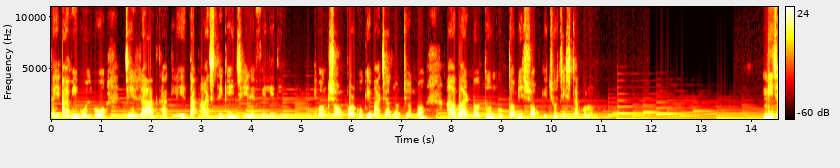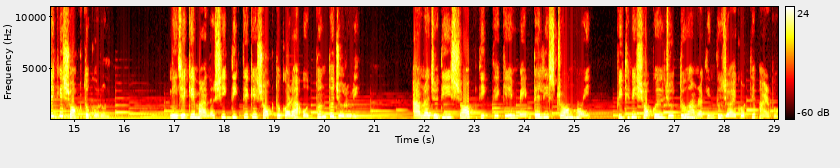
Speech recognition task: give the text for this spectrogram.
তাই আমি বলব যে রাগ থাকলে তা আজ থেকেই ঝেড়ে ফেলে দিন এবং সম্পর্ককে বাঁচানোর জন্য আবার নতুন উদ্যমে সবকিছু চেষ্টা করুন। নিজেকে শক্ত করুন। নিজেকে মানসিক দিক থেকে শক্ত করা অত্যন্ত জরুরি। আমরা যদি সব দিক থেকে মেন্টালি স্ট্রং হই, পৃথিবীর সকল যুদ্ধ আমরা কিন্তু জয় করতে পারব।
